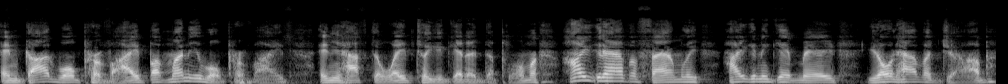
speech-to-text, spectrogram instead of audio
and God will provide, but money will provide. And you have to wait till you get a diploma. How are you going to have a family? How are you going to get married? You don't have a job,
